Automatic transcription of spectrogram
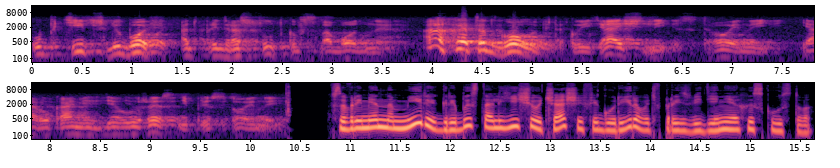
У птиц любовь от предрассудков свободная. Ах, этот голубь такой изящный и стройный, Я руками сделал жест непристойный. В современном мире грибы стали еще чаще фигурировать в произведениях искусства.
